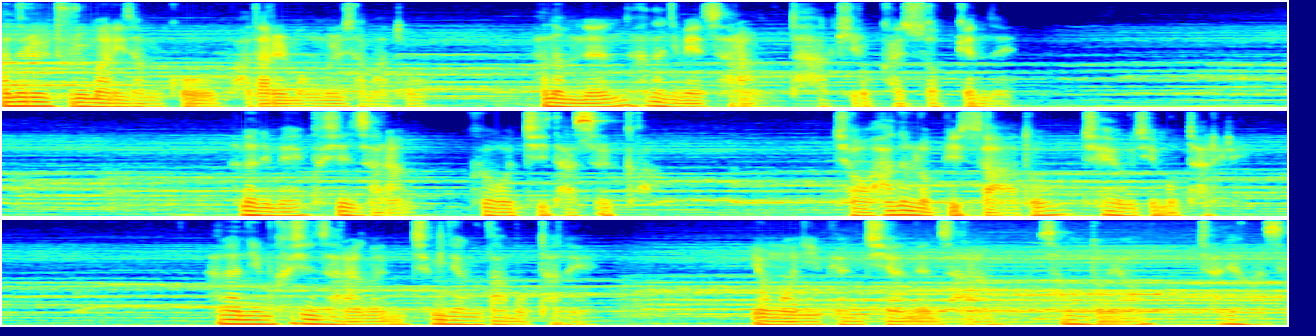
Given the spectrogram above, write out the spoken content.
하늘을 두루마리 삼고 바다를 먹물 삼아도 한없는 하나님의 사랑 다 기록할 수 없겠네. 하나님의 크신 사랑 그 어찌 다 쓸까? 저 하늘 높이 쌓아도 채우지 못하리리. 하나님 크신 사랑은 측량 다 못하네. 영원히 변치 않는 사랑 성도여 찬양하세.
